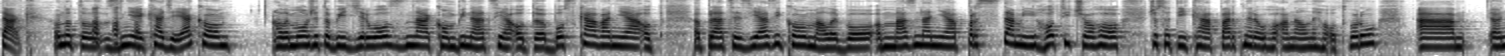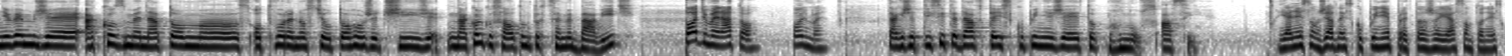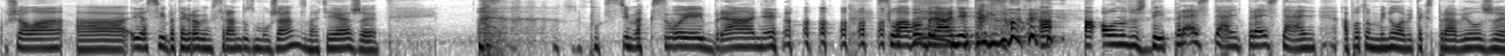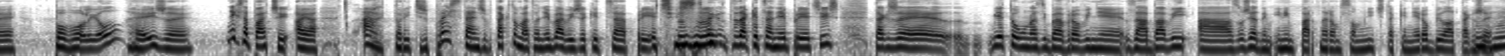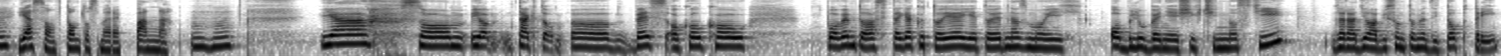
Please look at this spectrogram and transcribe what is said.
Tak, ono to znie kade ako ale môže to byť rôzna kombinácia od boskávania, od práce s jazykom alebo maznania prstami, hoci čoho, čo sa týka partnerovho análneho otvoru. A neviem, že ako sme na tom e, s otvorenosťou toho, že či, že nakoľko sa o tomto chceme baviť. Poďme na to, poďme. Takže ty si teda v tej skupine, že je to hnus asi. Ja nie som v žiadnej skupine, pretože ja som to neskúšala a ja si iba tak robím srandu z muža, z Mateja, že pustím ma k svojej bráne. Slavo bráne, takzvané. A, a on vždy, prestaň, prestaň. A potom minule mi tak spravil, že povolil, hej, že nech sa páči. A ja, ach, Tori, že prestaň, že takto ma to nebaví, že keď sa priečíš, mm-hmm. teda keď sa nepriečíš. Takže je to u nás iba v rovine zábavy a so žiadnym iným partnerom som nič také nerobila, takže mm-hmm. ja som v tomto smere panna. Mm-hmm. Ja som, jo, takto, uh, bez okolkov, poviem to asi tak, ako to je, je to jedna z mojich obľúbenejších činností. Zaradila by som to medzi top 3.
